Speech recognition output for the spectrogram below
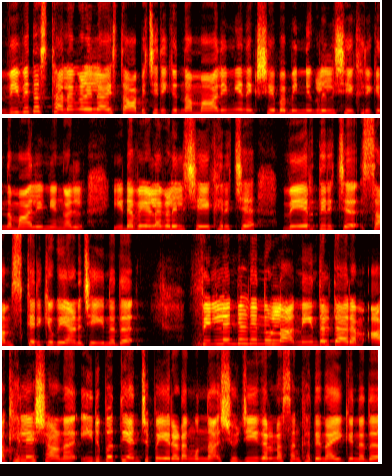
വിവിധ സ്ഥലങ്ങളിലായി സ്ഥാപിച്ചിരിക്കുന്ന മാലിന്യ നിക്ഷേപ ബിന്നുകളിൽ ശേഖരിക്കുന്ന മാലിന്യങ്ങൾ ഇടവേളകളിൽ ശേഖരിച്ച് വേർതിരിച്ച് സംസ്കരിക്കുകയാണ് ചെയ്യുന്നത്. ഫിൻലൻഡിൽ നിന്നുള്ള നീന്തൽ താരം അഖിലേഷ് ആണ് ഇരുപത്തിയഞ്ച് പേരടങ്ങുന്ന ശുചീകരണ സംഘത്തെ നയിക്കുന്നത്.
